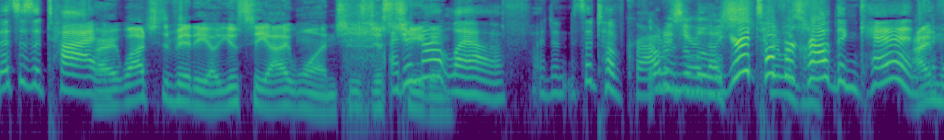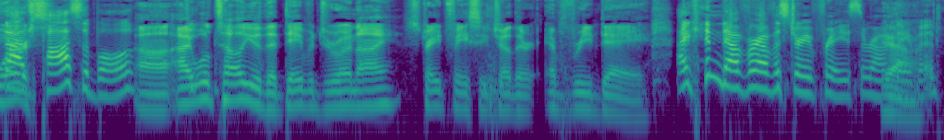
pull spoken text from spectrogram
This is a tie. All right, watch the video. You'll see I won. She's just I cheating. did not laugh. I didn't. It's a tough crowd in here, though. You're a tougher was crowd than Ken, I'm if worse. that's possible. Uh, I will tell you that David Drew and I straight face each other every day. I can never have a straight face around Yeah. David.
